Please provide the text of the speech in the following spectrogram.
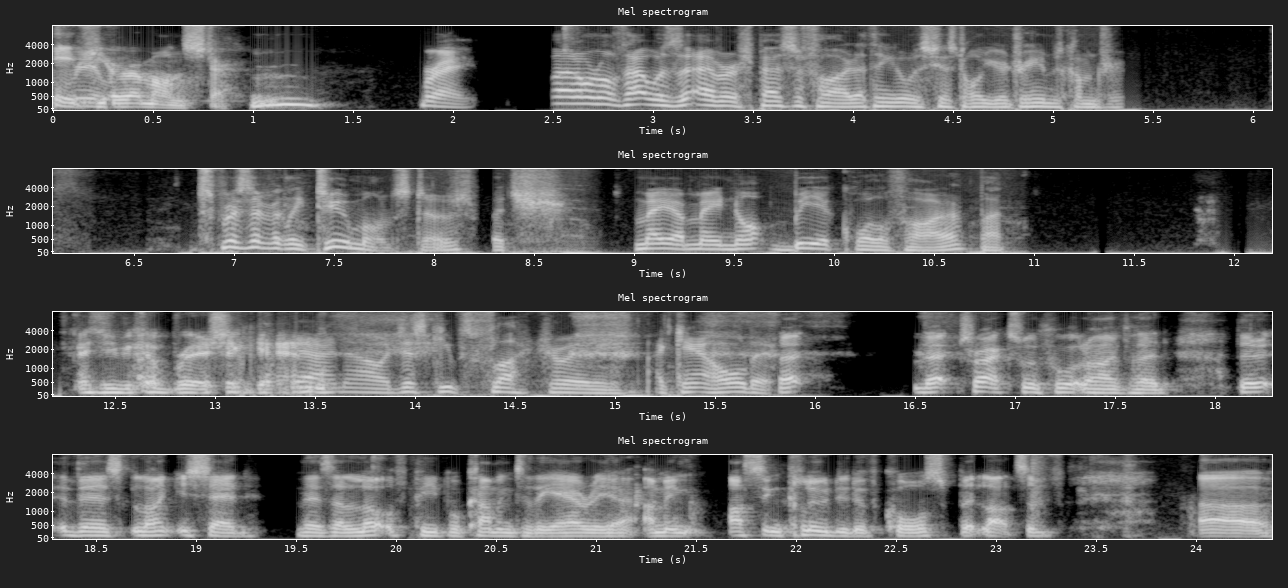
If you're a monster. Hmm. Right. I don't know if that was ever specified. I think it was just all your dreams come true. Specifically, two monsters, which may or may not be a qualifier, but As you become British again. yeah, I know it just keeps fluctuating. I can't hold it. that tracks with what I've heard. There, there's, like you said, there's a lot of people coming to the area. I mean, us included, of course, but lots of uh,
